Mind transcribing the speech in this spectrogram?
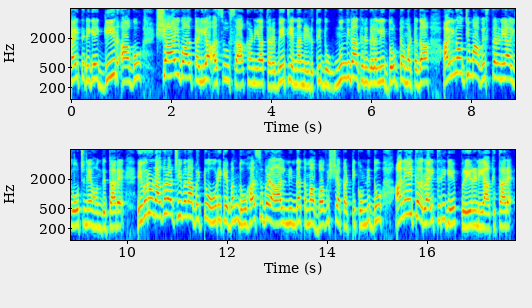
ರೈತರಿಗೆ ಗೀರ್ ಹಾಗೂ ಶಾಯಿವಾಲ್ ತಳಿಯ ಹಸು ಸಾಕಣೆಯ ತರಬೇತಿಯನ್ನ ನೀಡುತ್ತಿದ್ದು, ಮುಂದಿನ ದಿನಗಳಲ್ಲಿ ದೊಡ್ಡ ಮಟ್ಟದ ಐನೋದ್ಯಮ ವಿಸ್ತರಣೆಯ ಯೋಜನೆ ಹೊಂದಿದ್ದಾರೆ. ಇವರು ನಗರ ಜೀವನ ಬಿಟ್ಟು ಊರಿಗೆ ಬಂದು ಹಸುಗಳ ಹಾಲಿನಿಂದ ತಮ್ಮ ಭವಿಷ್ಯ ಕಟ್ಟಿಕೊಂಡಿದ್ದು, ಅನೇಕ ರೈತರಿಗೆ ಪ್ರೇರಣೆಯಾಗಿದ್ದಾರೆ.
